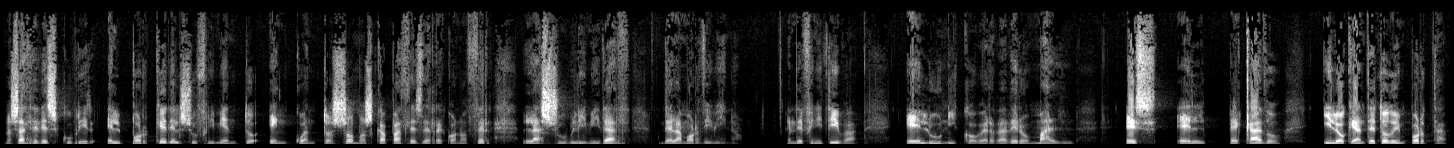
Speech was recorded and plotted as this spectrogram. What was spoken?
nos hace descubrir el porqué del sufrimiento en cuanto somos capaces de reconocer la sublimidad del amor divino. En definitiva, el único verdadero mal es el pecado y lo que ante todo importa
